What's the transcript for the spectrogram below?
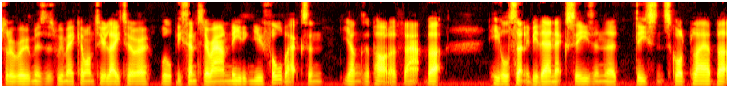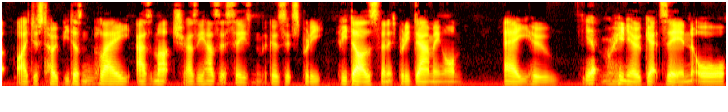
sort of rumours, as we may come on to later, will be centred around needing new fullbacks, and Young's a part of that. But he will certainly be there next season, a decent squad player. But I just hope he doesn't mm. play as much as he has this season, because it's pretty. If he does, then it's pretty damning on a who yep. Mourinho gets in, or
